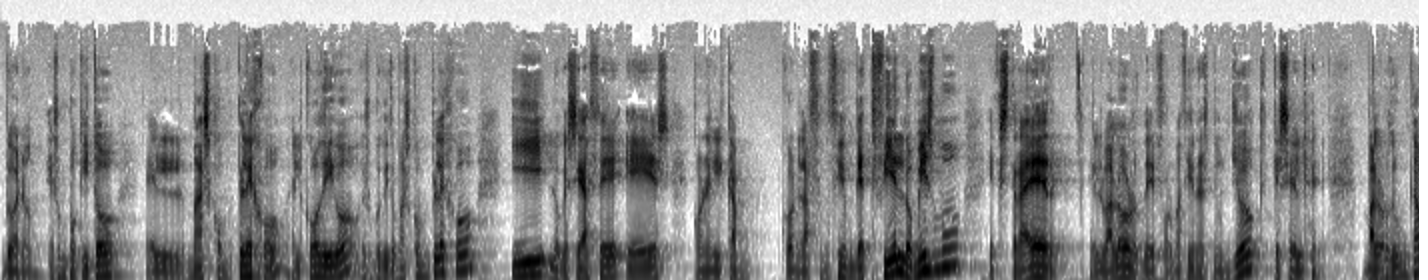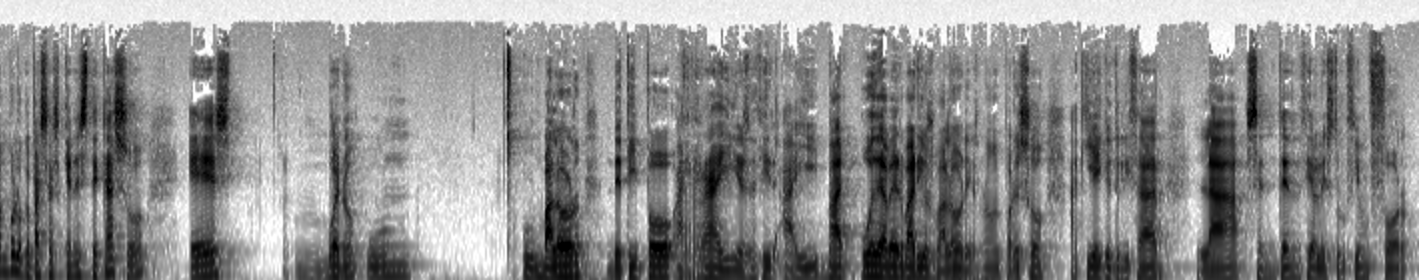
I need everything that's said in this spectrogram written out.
Bueno, es un poquito el más complejo, el código es un poquito más complejo y lo que se hace es con, el, con la función getField lo mismo, extraer el valor de formaciones de un joc, que es el valor de un campo. Lo que pasa es que en este caso es, bueno, un, un valor de tipo array, es decir, ahí puede haber varios valores, ¿no? Por eso aquí hay que utilizar la sentencia o la instrucción for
